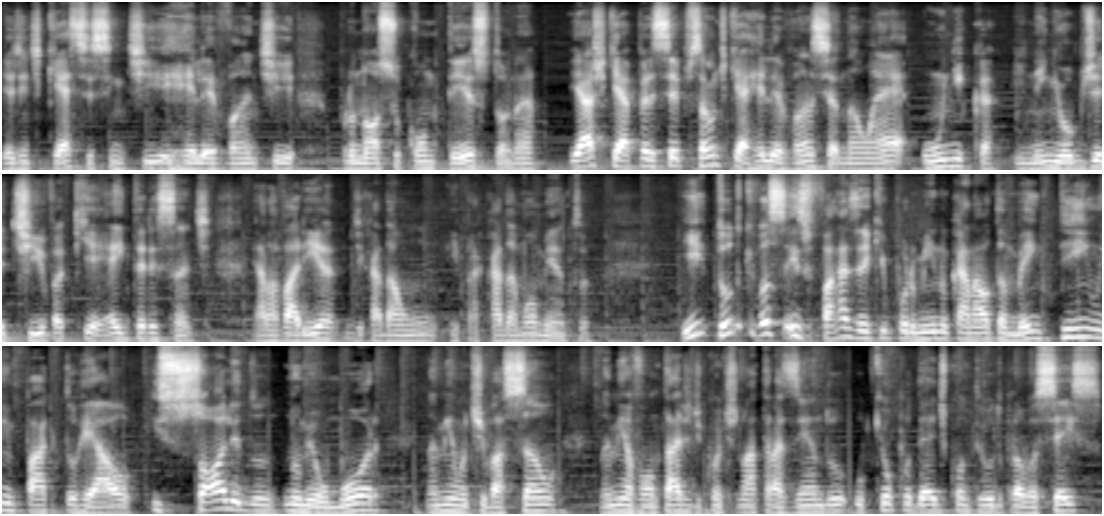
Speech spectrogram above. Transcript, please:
e a gente quer se sentir relevante pro nosso contexto, né? E acho que a percepção de que a relevância não é única e nem objetiva que é interessante. Ela varia de cada um e para cada momento. E tudo que vocês fazem aqui por mim no canal também tem um impacto real e sólido no meu humor, na minha motivação, na minha vontade de continuar trazendo o que eu puder de conteúdo para vocês.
